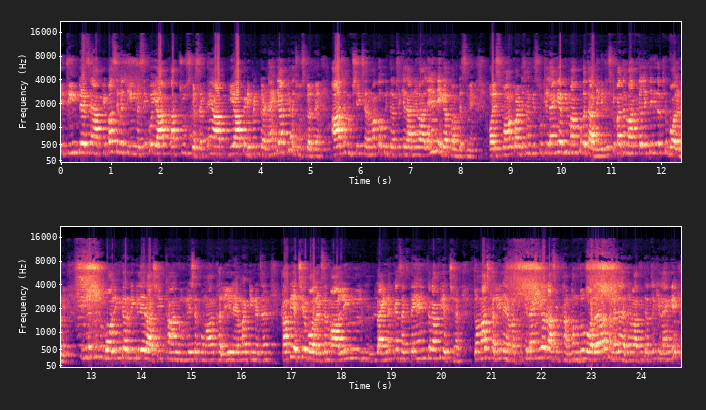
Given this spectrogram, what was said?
ये तीन प्लेयर्स हैं आपके पास। सिर्फ़ तीन में से कोई आप आप चूज़ कर सकते हैं। आप, ये आप डिपेंड करना है कि आप क्या चूज़ करते हैं। आज हम अभिषेक शर्मा को अपनी तरफ़ से खिलाने वाले हैं मेगा कॉन्टेस्ट में। और स्मॉल कॉन्टेस्ट में किसको खिलाएँगे? अभी आपको बता देंगे। तो उसके बाद हम बात कर लेते हैं तरफ़ से बॉलर की। इनकी तरफ़ से जो बॉलिंग करने के लिए राशिद खान, भुवनेश्वर कुमार, खलील, अहमद टी नज़र काफ़ी अच्छे बॉलर्स हैं। बॉलिंग लाइनअप कह सकते हैं, इनका काफ़ी अच्छा है। तो हम आज खलील, अहमद को खिलाएँगे और राशिद खान को। हम दो बॉलर आज हैदराबाद की तरफ़ से खिलाएँगे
